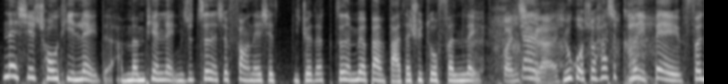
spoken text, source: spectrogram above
那些抽屉类的、啊、门片类，你就真的是放那些你觉得真的没有办法再去做分类。但关起来，如果说它是可以被分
